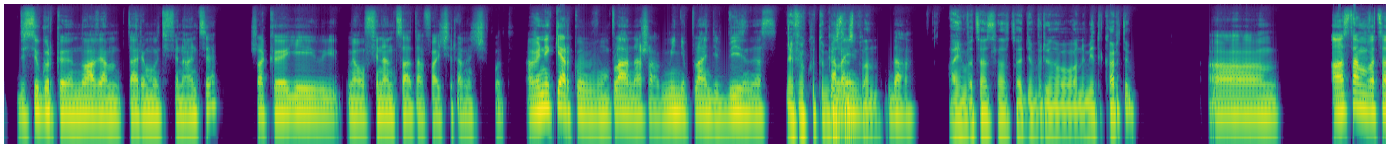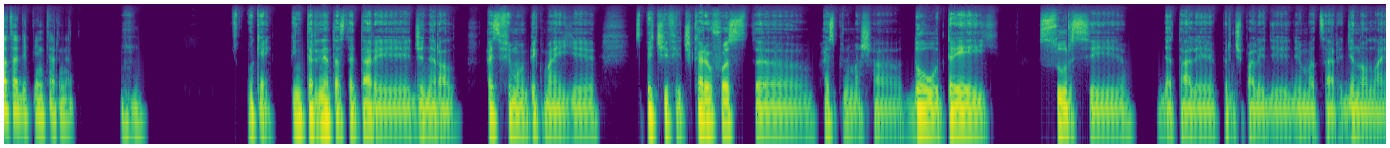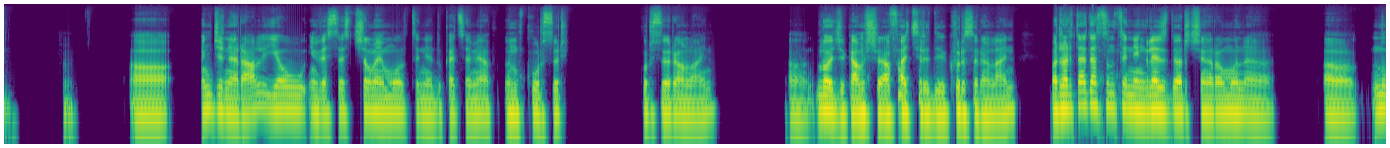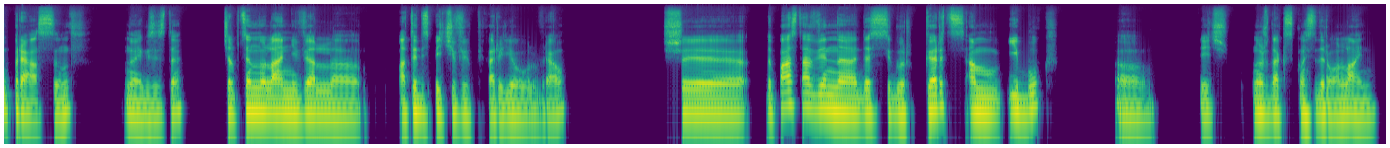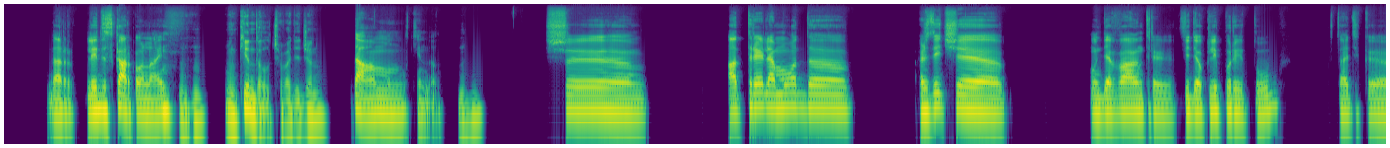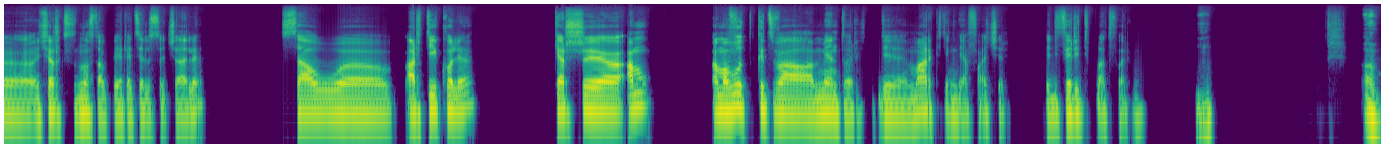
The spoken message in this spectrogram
desigur că nu aveam tare multe finanțe, așa că ei mi-au finanțat afacerea la început. Am venit chiar cu un plan, așa, mini plan de business. Ai făcut un business la... plan? Da. Ai învățat asta din vreo anumită carte? Uh, Asta am învățat de pe internet. Mm-hmm. Ok. Internet asta e tare general. Hai să fim un pic mai specifici. Care au fost, uh, hai să spunem așa, două, trei surse de tale principale de, de învățare din online? Hmm. Uh, în general, eu investesc cel mai mult în educația mea în cursuri. cursuri online. Uh, logic, am și afacere de cursuri online. Majoritatea sunt în engleză, deoarece în română uh, nu prea sunt, nu există. Cel puțin nu la nivel uh, atât de specific pe care eu îl vreau. Și după asta vin, uh, desigur, cărți, am e-book, uh, deci nu știu dacă se consideră online, dar le descarc online. Uh-huh. Un Kindle, ceva de genul? Da, am un Kindle. Uh-huh. Și a treilea mod, aș zice undeva între videoclipuri YouTube, toate că încerc să nu stau pe rețele sociale, sau uh, articole. Chiar și am, am avut câțiva mentori de marketing, de afaceri, pe diferite platforme. Mm. Uh,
